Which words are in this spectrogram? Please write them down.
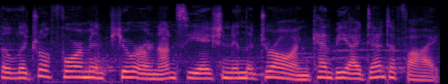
The literal form and pure enunciation in the drawing can be identified,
